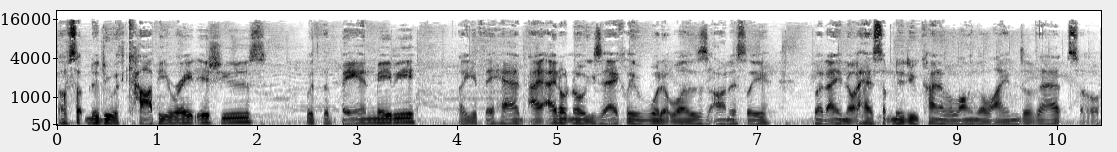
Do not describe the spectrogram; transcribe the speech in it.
of something to do with copyright issues with the band, maybe. Like if they had, I, I don't know exactly what it was, honestly, but I know it has something to do kind of along the lines of that. So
